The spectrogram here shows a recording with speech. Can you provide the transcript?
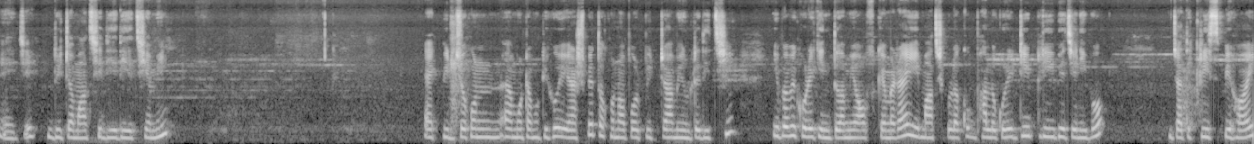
এই যে দুইটা মাছই দিয়ে দিয়েছি আমি। এক পিঠ যখন মোটামুটি হয়ে আসবে তখন অপর পিঠটা আমি উল্টে দিচ্ছি। এভাবে করে কিন্তু আমি অফ ক্যামেরায় এই মাছগুলো খুব ভালো করে ডিপলি ভেজে নিব। যাতে ক্রিস্পি হয়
